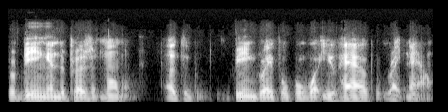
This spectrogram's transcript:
for being in the present moment, of the, being grateful for what you have right now,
